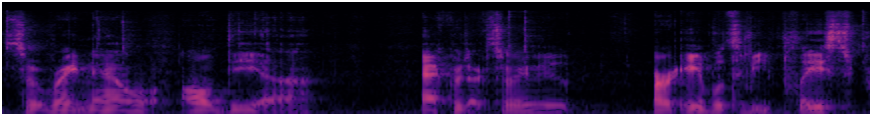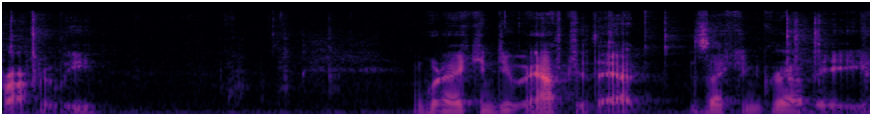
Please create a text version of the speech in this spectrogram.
so right now all the uh, aqueducts are able, are able to be placed properly what I can do after that is I can grab a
